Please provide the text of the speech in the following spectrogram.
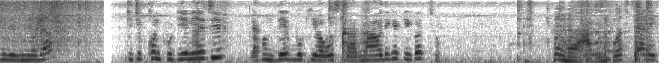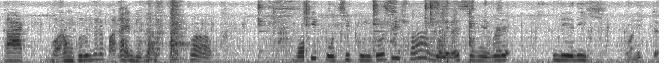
জিরে দাও। কিছুক্ষণ ফুটিয়ে নিয়েছি এখন দেখব কি অবস্থা। আর মা ওদিকে কি করছ? আগুন করছে আর এই কাঠ গরম করে করে পাকায় ঢুকাচ্ছে। বসি কচি ফুলকপি সব বলে গেছে এবারে দিয়ে দিই অনেকটা।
